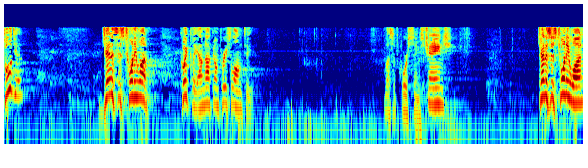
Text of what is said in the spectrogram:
Fooled you. Genesis 21. Quickly, I'm not going to preach long to you. Unless, of course, things change. Genesis 21.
